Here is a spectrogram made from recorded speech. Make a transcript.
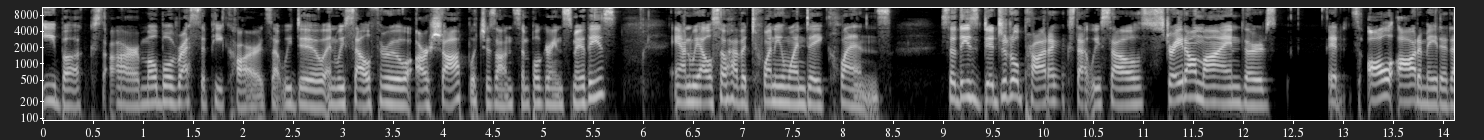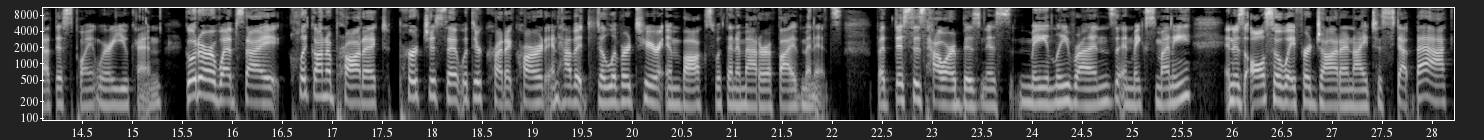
ebooks, our mobile recipe cards that we do, and we sell through our shop, which is on Simple Green Smoothies. And we also have a 21 day cleanse. So these digital products that we sell straight online, there's it's all automated at this point where you can go to our website, click on a product, purchase it with your credit card, and have it delivered to your inbox within a matter of five minutes. But this is how our business mainly runs and makes money and is also a way for Jada and I to step back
